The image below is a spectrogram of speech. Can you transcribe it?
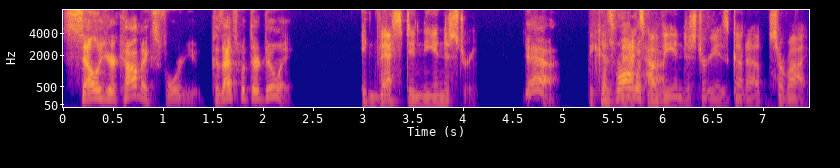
sell your comics for you because that's what they're doing. Invest in the industry Yeah, because that's how that? the industry is going to survive.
